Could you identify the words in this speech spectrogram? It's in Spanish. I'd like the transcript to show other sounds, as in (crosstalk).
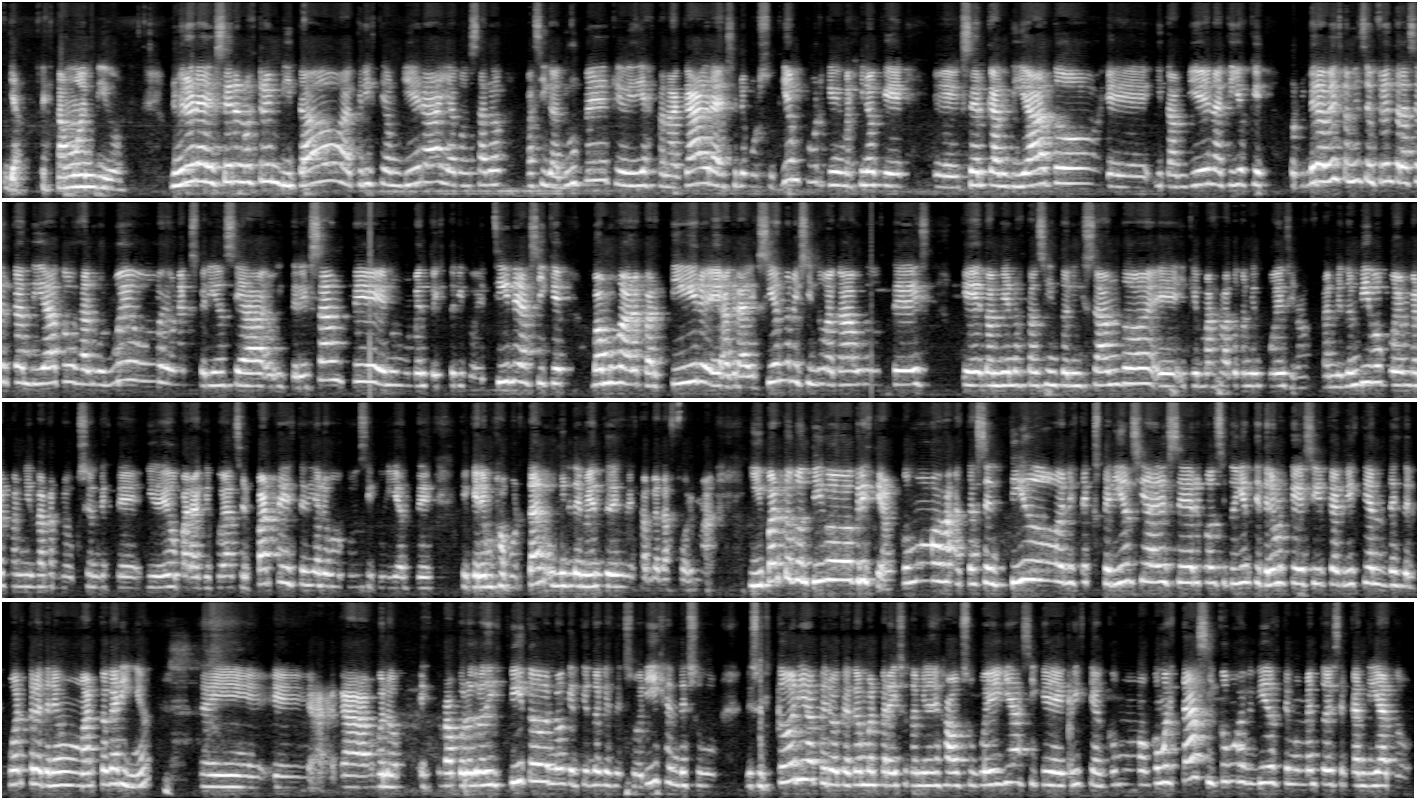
Ya, estamos en vivo. Primero agradecer a nuestro invitado, a Cristian Viera y a Gonzalo Basigalupe, que hoy día están acá, agradecerle por su tiempo, porque me imagino que eh, ser candidato eh, y también aquellos que por primera vez también se enfrentan a ser candidatos es algo nuevo, es una experiencia interesante en un momento histórico de Chile, así que vamos a partir eh, agradeciéndole sin duda a cada uno de ustedes que también nos están sintonizando eh, y que más rato también pueden, si nos están viendo en vivo, pueden ver también la reproducción de este video para que puedan ser parte de este diálogo constituyente que queremos aportar humildemente desde esta plataforma. Y parto contigo, Cristian, ¿cómo te has sentido en esta experiencia de ser constituyente? tenemos que decir que a Cristian desde el puerto le tenemos un harto cariño. Eh, eh, acá, bueno, va por otro distrito, ¿no? que entiendo que es de su origen, de su, de su historia, pero que acá en Valparaíso también ha dejado su huella. Así que, Cristian, ¿cómo, ¿cómo estás y cómo has vivido este momento de ser candidato?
